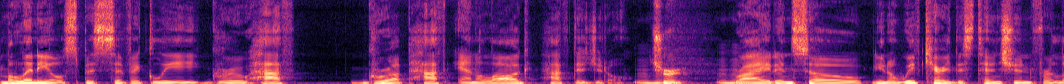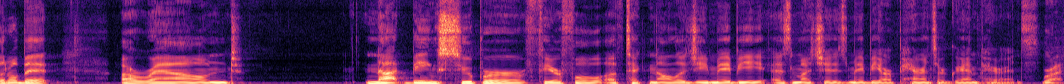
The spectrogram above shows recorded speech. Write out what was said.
millennials specifically grew half grew up half analog, half digital mm-hmm. True. Mm-hmm. right? And so, you know, we've carried this tension for a little bit around not being super fearful of technology, maybe as much as maybe our parents or grandparents Right.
